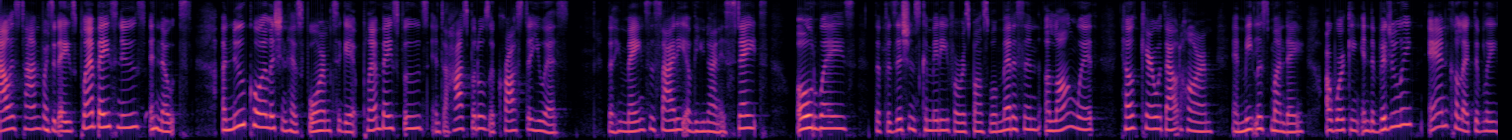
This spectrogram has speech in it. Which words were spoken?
Now it's time for today's plant based news and notes. A new coalition has formed to get plant based foods into hospitals across the U.S. The Humane Society of the United States, Oldways, the Physicians Committee for Responsible Medicine, along with Healthcare Without Harm and Meatless Monday, are working individually and collectively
